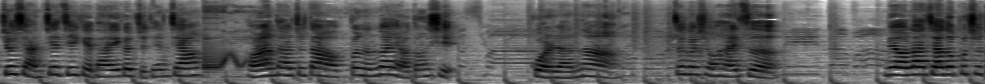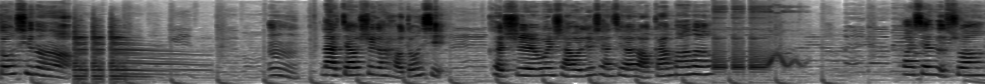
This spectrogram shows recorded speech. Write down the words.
就想借机给他一个指天椒，好让他知道不能乱咬东西。果然呢，这个熊孩子没有辣椒都不吃东西的呢。辣椒是个好东西。可是为啥我就想起了老干妈呢？花仙子说：“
